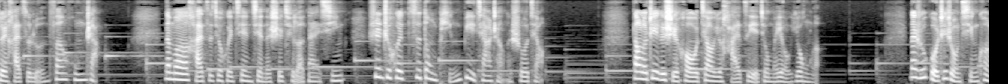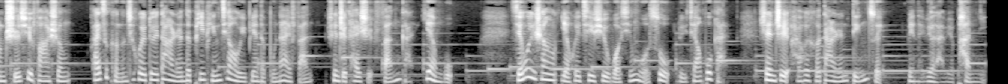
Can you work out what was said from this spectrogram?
对孩子轮番轰炸，那么孩子就会渐渐地失去了耐心，甚至会自动屏蔽家长的说教。到了这个时候，教育孩子也就没有用了。那如果这种情况持续发生，孩子可能就会对大人的批评教育变得不耐烦，甚至开始反感、厌恶，行为上也会继续我行我素、屡教不改，甚至还会和大人顶嘴。变得越来越叛逆。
